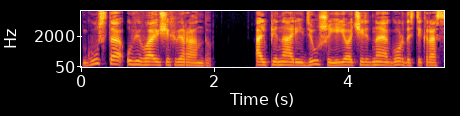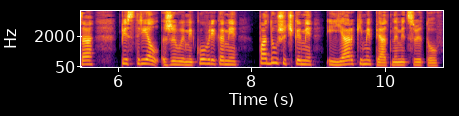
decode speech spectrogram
густо увивающих веранду. Альпинарий Дюши, ее очередная гордость и краса, пестрел живыми ковриками, подушечками и яркими пятнами цветов.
